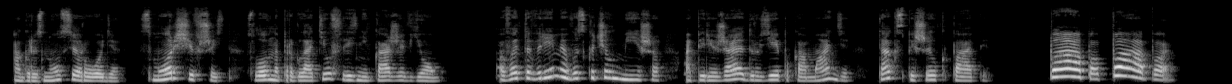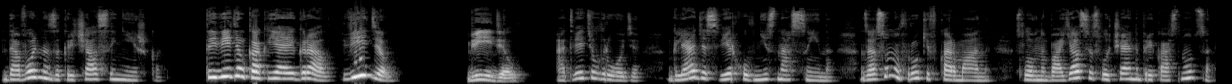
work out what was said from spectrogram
— огрызнулся Родя, сморщившись, словно проглотил слизняка живьем. В это время выскочил Миша, опережая друзей по команде, так спешил к папе. «Папа! Папа!» — довольно закричал сынишка. «Ты видел, как я играл? Видел?» «Видел!» — ответил Родя, глядя сверху вниз на сына, засунув руки в карманы, словно боялся случайно прикоснуться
